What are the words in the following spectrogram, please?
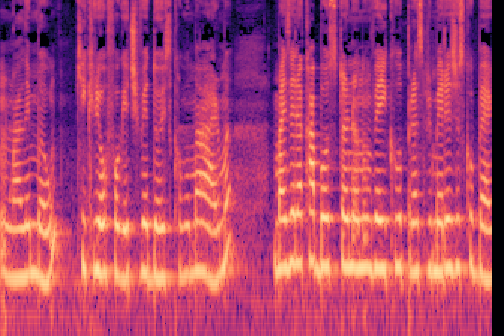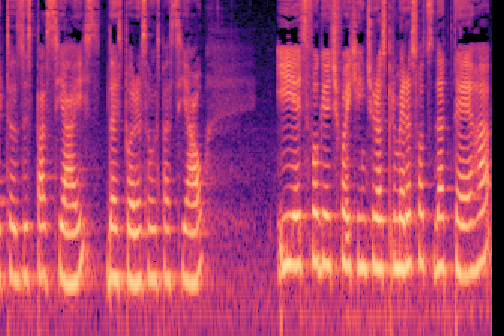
um alemão que criou o foguete V2 como uma arma, mas ele acabou se tornando um veículo para as primeiras descobertas espaciais, da exploração espacial. E esse foguete foi quem tirou as primeiras fotos da Terra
